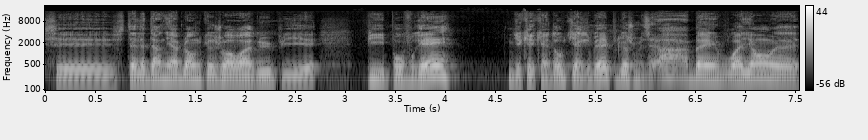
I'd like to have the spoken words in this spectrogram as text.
C'est- C'était la dernière blonde que je vais avoir eue. Puis, puis pour vrai, il y a quelqu'un d'autre qui arrivait, puis là, je me disais, ah ben voyons. euh,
